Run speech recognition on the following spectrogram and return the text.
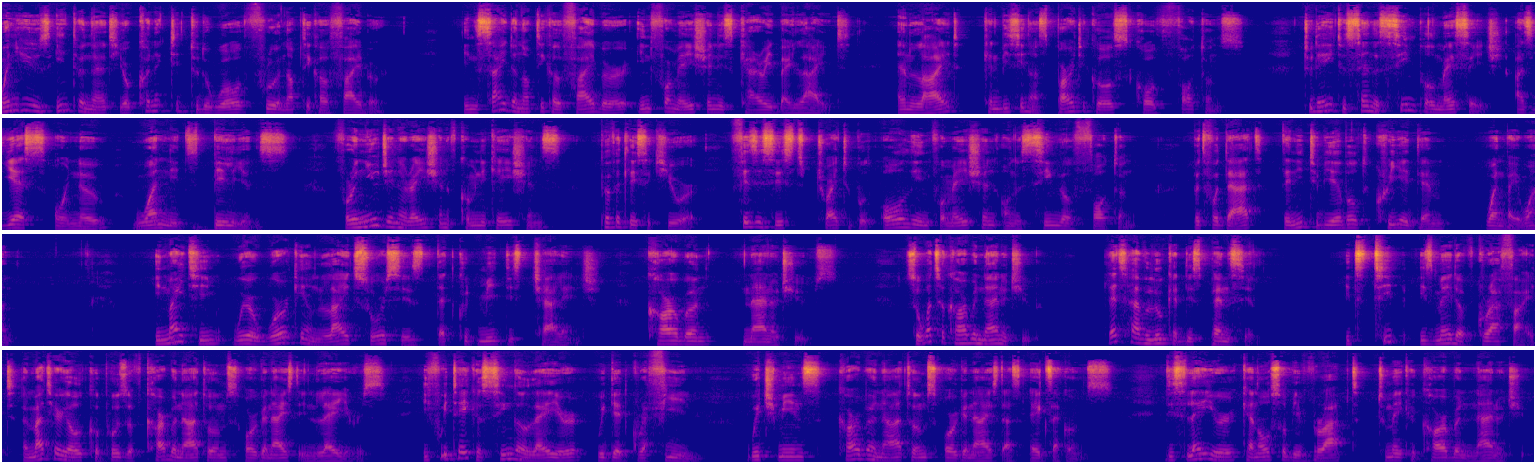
When you use internet, you're connected to the world through an optical fiber. Inside an optical fiber, information is carried by light, and light can be seen as particles called photons. Today, to send a simple message as yes or no, one needs billions. For a new generation of communications, perfectly secure, physicists try to put all the information on a single photon. But for that, they need to be able to create them one by one. In my team, we are working on light sources that could meet this challenge carbon nanotubes. So, what's a carbon nanotube? Let's have a look at this pencil. Its tip is made of graphite, a material composed of carbon atoms organized in layers. If we take a single layer, we get graphene, which means carbon atoms organized as hexagons. This layer can also be wrapped to make a carbon nanotube.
